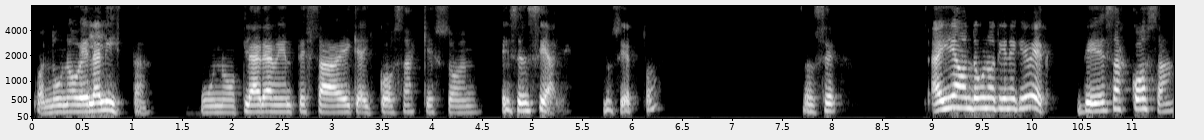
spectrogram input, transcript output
cuando uno ve la lista, uno claramente sabe que hay cosas que son esenciales, ¿no es cierto? Entonces, ahí es donde uno tiene que ver de esas cosas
